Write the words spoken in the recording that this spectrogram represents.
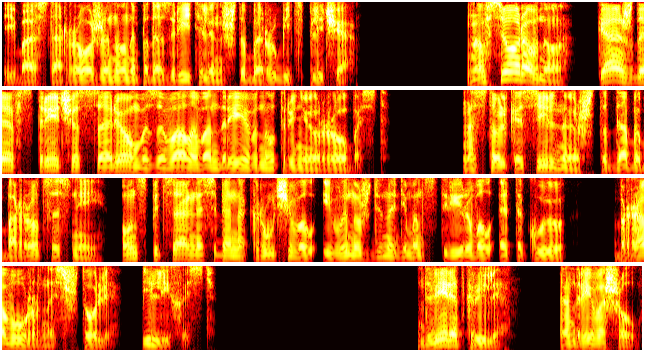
ибо осторожен он и подозрителен, чтобы рубить с плеча. Но все равно каждая встреча с царем вызывала в Андрее внутреннюю робость, настолько сильную, что, дабы бороться с ней, он специально себя накручивал и вынужденно демонстрировал этакую бравурность, что ли, и лихость. Дверь открыли. Андрей вошел.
